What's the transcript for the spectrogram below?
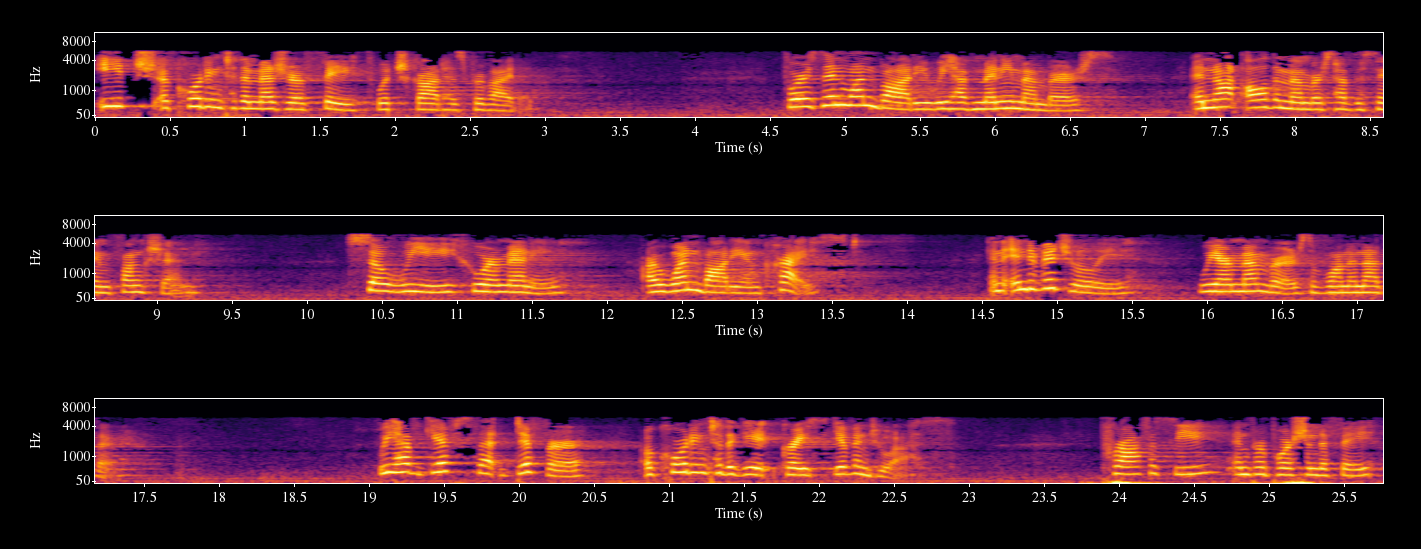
each according to the measure of faith which God has provided. For as in one body we have many members, and not all the members have the same function, so we, who are many, are one body in Christ, and individually we are members of one another. We have gifts that differ according to the grace given to us. Prophecy in proportion to faith,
